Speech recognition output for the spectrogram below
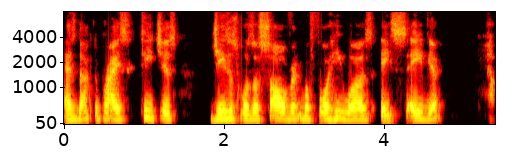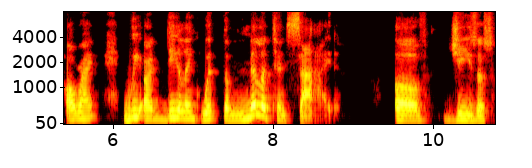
As Dr. Price teaches, Jesus was a sovereign before he was a Savior. All right. We are dealing with the militant side of Jesus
